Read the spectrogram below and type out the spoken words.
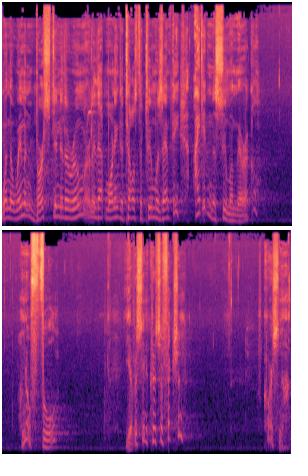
When the women burst into the room early that morning to tell us the tomb was empty, I didn't assume a miracle. I'm no fool. You ever seen a crucifixion? Of course not.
